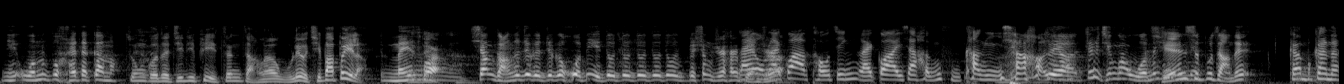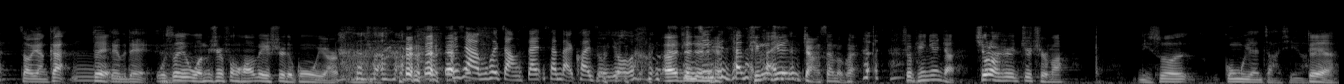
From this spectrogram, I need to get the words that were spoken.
你我们不还在干吗？中国的 GDP 增长了五六七八倍了。没错，香港的这个这个货币都都都都都升值还是贬值？来，我们来挂头巾，来挂一下横幅抗议一下好了。对啊，这个情况我们钱是不涨的。干不干呢？照样干，对对不对？我所以我们是凤凰卫视的公务员。接下来我们会涨三三百块左右，平均是三百平均涨三百块，说平均涨，徐老师支持吗？你说公务员涨薪啊？对啊，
